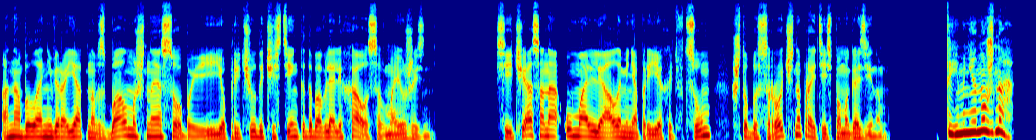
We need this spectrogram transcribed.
Она была невероятно взбалмошной особой, и ее причуды частенько добавляли хаоса в мою жизнь. Сейчас она умоляла меня приехать в ЦУМ, чтобы срочно пройтись по магазинам. «Ты мне нужна!»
